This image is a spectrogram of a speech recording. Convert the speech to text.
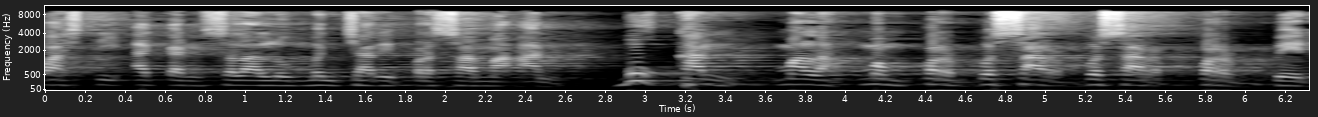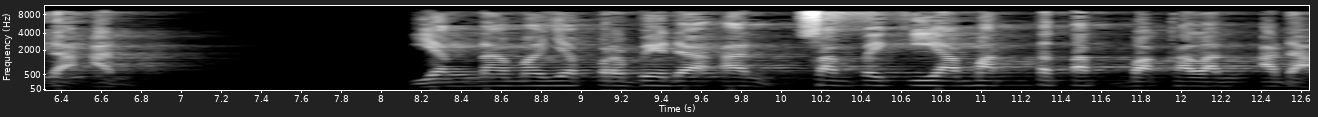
pasti akan selalu mencari persamaan bukan malah memperbesar-besar perbedaan. Yang namanya perbedaan sampai kiamat tetap bakalan ada.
